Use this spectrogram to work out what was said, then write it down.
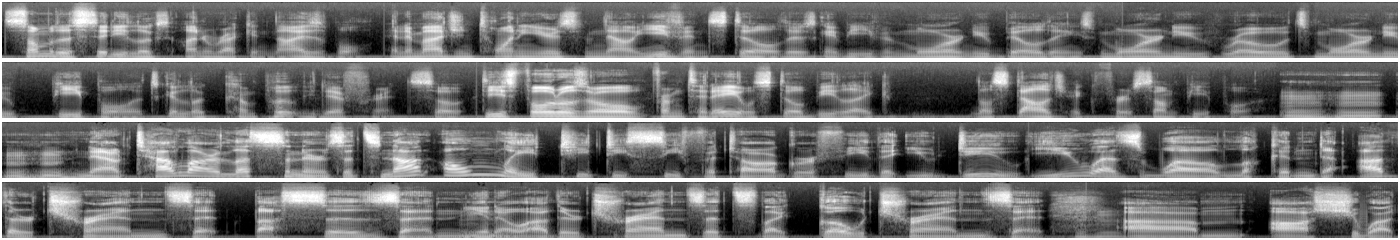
some of the city looks unrecognizable. And imagine 20 years from now, even still, there's going to be even more new buildings, more new roads, more new people. It's going to look completely different. So these photos are all from today will still be like nostalgic for some people. Mm-hmm, mm-hmm. Now, tell our listeners it's not only TTC photography that you do, you as well look into other transit buses and, mm-hmm. you know, other transits like Go Transit, mm-hmm. um, Oshawa,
